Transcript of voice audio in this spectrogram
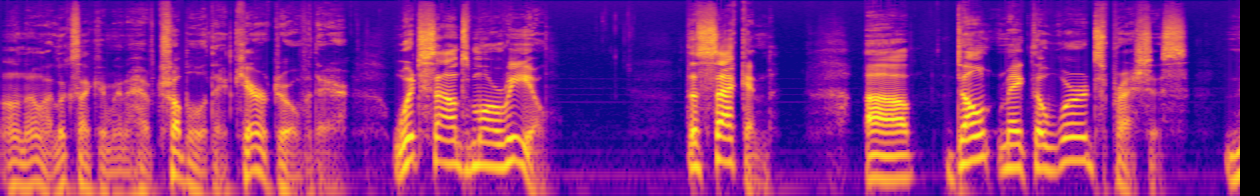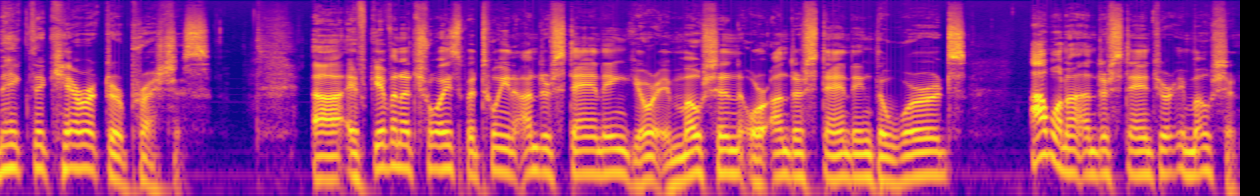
oh no, it looks like I'm going to have trouble with that character over there. Which sounds more real? The second, uh, don't make the words precious, make the character precious. Uh, if given a choice between understanding your emotion or understanding the words, I want to understand your emotion.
